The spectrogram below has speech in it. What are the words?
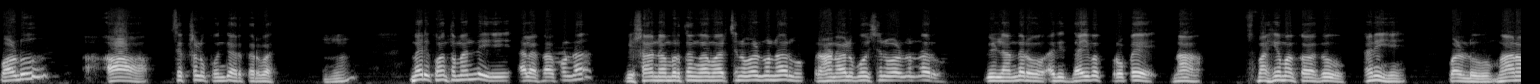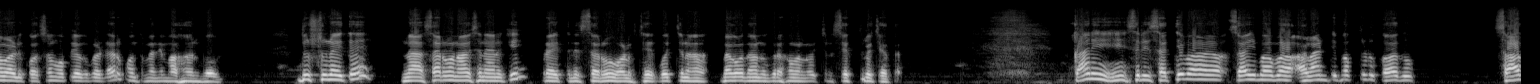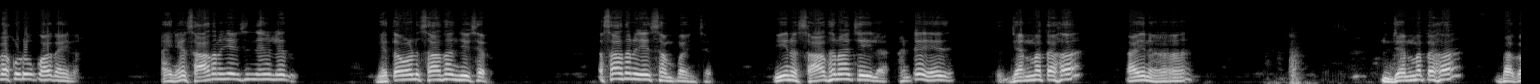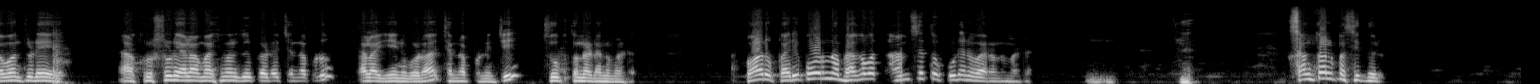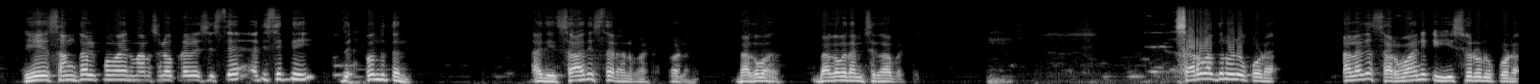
వాళ్ళు ఆ శిక్షలు పొందారు తర్వాత. మరి కొంతమంది అలా కాకుండా విషాన్ని అమృతంగా మార్చిన వాళ్ళు ఉన్నారు ప్రాణాలు పోసిన వాళ్ళు ఉన్నారు. వీళ్ళందరూ అది దైవ కృపే నా మహిమ కాదు అని వాళ్ళు మానవాళి కోసం ఉపయోగపడ్డారు కొంతమంది మహానుభావులు. దుష్టులైతే నా సర్వనాశనానికి ప్రయత్నిస్తారు. వాళ్ళకి చే- వచ్చిన భగవదానుగ్రహం వల్ల వచ్చిన శక్తుల చేత. కానీ శ్రీ సత్యబా సాయిబాబా అలాంటి భక్తుడు కాదు. సాధకుడు కాదు ఆయన. ఆయన సాధన చేసింది ఏమీ లేదు. మిగతా వాళ్ళు సాధన చేశారు. సాధన చేసి సంపాదించారు. ఈయన సాధన చేయలే. అంటే జన్మత ఆయన జన్మత భగవంతుడే. ఆ కృష్ణుడు ఎలా మహిమను చూపాడో చిన్నప్పుడు అలా ఈయన కూడా చిన్నప్పటి నుంచి చూపుతున్నాడు అనమాట వారు పరిపూర్ణ భగవత్ అంశతో కూడిన వారు అన్నమాట సంకల్ప సిద్ధులు. ఏ సంకల్పం ఆయన మనసులో ప్రవేశిస్తే అది సిద్ధి పొందుతుంది. అది సాధిస్తారు అనమాట వాళ్ళని. భగవ భగవదంశ కాబట్టి. సర్వజ్ఞులు కూడా అలాగే సర్వానికి ఈశ్వరుడు కూడా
